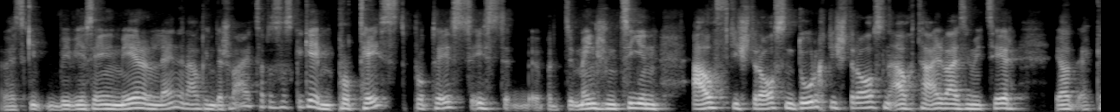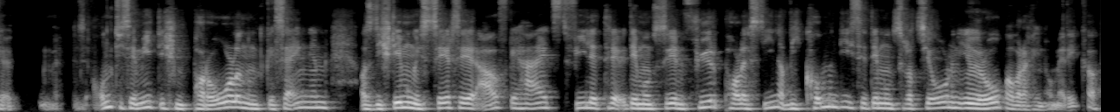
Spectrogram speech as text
es gibt, wie wir sehen in mehreren Ländern, auch in der Schweiz hat es das gegeben, Protest. Protest ist, äh, Menschen ziehen auf die Straßen, durch die Straßen, auch teilweise mit sehr ja, antisemitischen Parolen und Gesängen. Also die Stimmung ist sehr, sehr aufgeheizt. Viele demonstrieren für Palästina. Wie kommen diese Demonstrationen in Europa, aber auch in Amerika?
